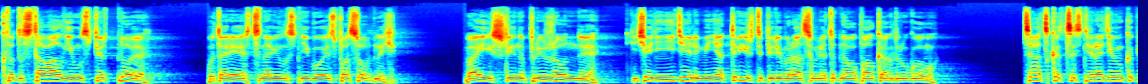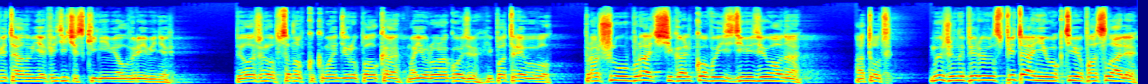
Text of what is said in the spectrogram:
кто доставал ему спиртное. Батарея становилась небоеспособной. Бои шли напряженные. В течение недели меня трижды перебрасывали от одного полка к другому. Цацкаться с нерадивым капитаном я физически не имел времени. Доложил обстановку командиру полка, майору Рогозе, и потребовал. «Прошу убрать Щеголькова из дивизиона!» А тут «Мы же на перевоспитание его к тебе послали!»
